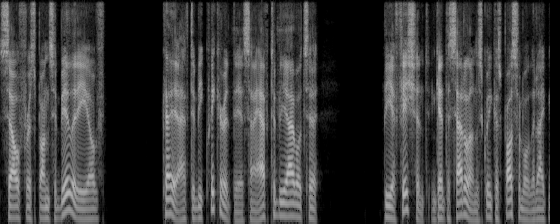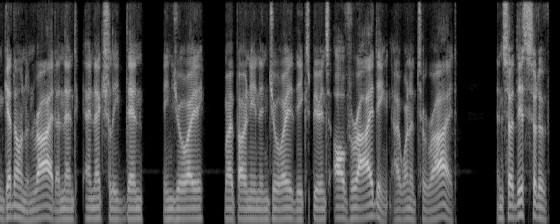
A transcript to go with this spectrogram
self responsibility of, okay, I have to be quicker at this. I have to be able to be efficient and get the saddle on as quick as possible that I can get on and ride, and then and actually then enjoy my pony and enjoy the experience of riding. I wanted to ride, and so this sort of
